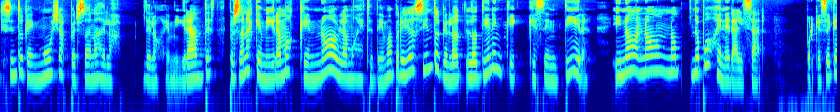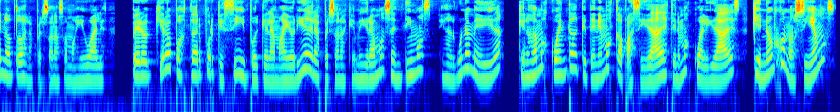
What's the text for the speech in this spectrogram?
Yo siento que hay muchas personas de los, de los emigrantes, personas que emigramos que no hablamos este tema, pero yo siento que lo, lo tienen que, que sentir. Y no, no, no, no puedo generalizar, porque sé que no todas las personas somos iguales, pero quiero apostar porque sí, porque la mayoría de las personas que emigramos sentimos en alguna medida que nos damos cuenta que tenemos capacidades, tenemos cualidades que no conocíamos.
